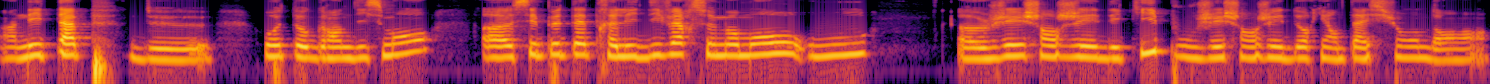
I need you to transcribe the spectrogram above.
en, étape de autograndissement, euh, c'est peut-être les divers moments où j'ai changé d'équipe ou j'ai changé d'orientation dans,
